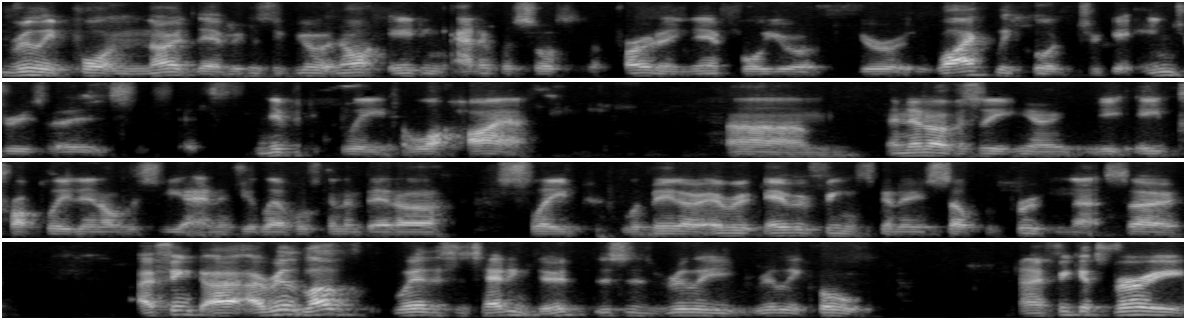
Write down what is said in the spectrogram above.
really important note there, because if you're not eating adequate sources of protein, therefore your, your likelihood to get injuries is significantly a lot higher. Um, and then obviously, you know, you eat properly, then obviously your energy level is going to better, sleep, libido, every, everything's going to self improve in that. So I think I, I, really love where this is heading, dude. This is really, really cool. And I think it's very,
